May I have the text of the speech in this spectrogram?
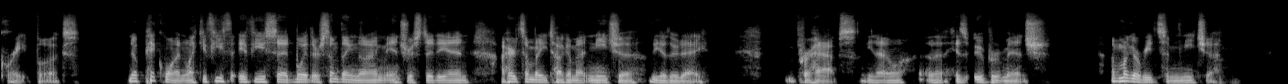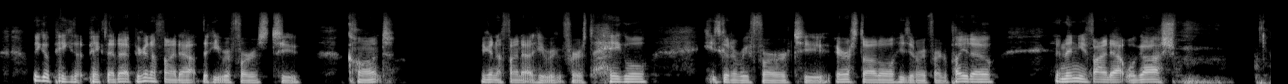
great books, you know, pick one. Like if you if you said, "Boy, there's something that I'm interested in," I heard somebody talking about Nietzsche the other day. Perhaps you know uh, his Übermensch. I'm gonna go read some Nietzsche. We go pick that pick that up. You're gonna find out that he refers to Kant. You're gonna find out he refers to Hegel. He's going to refer to Aristotle. He's going to refer to Plato. And then you find out, well, gosh,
